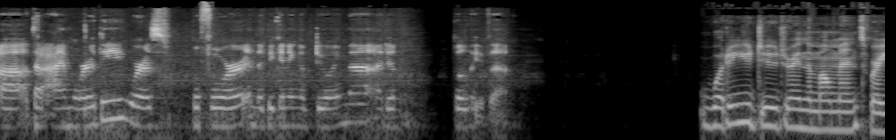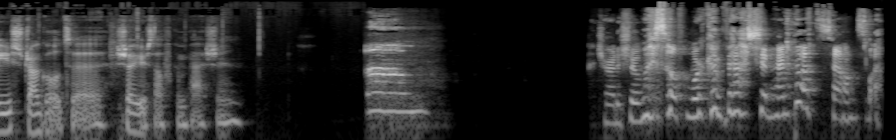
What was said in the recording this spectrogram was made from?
uh, that I'm worthy. Whereas before in the beginning of doing that, I didn't believe that. What do you do during the moments where you struggle to show yourself compassion? Um, I try to show myself more compassion. I know that sounds like,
